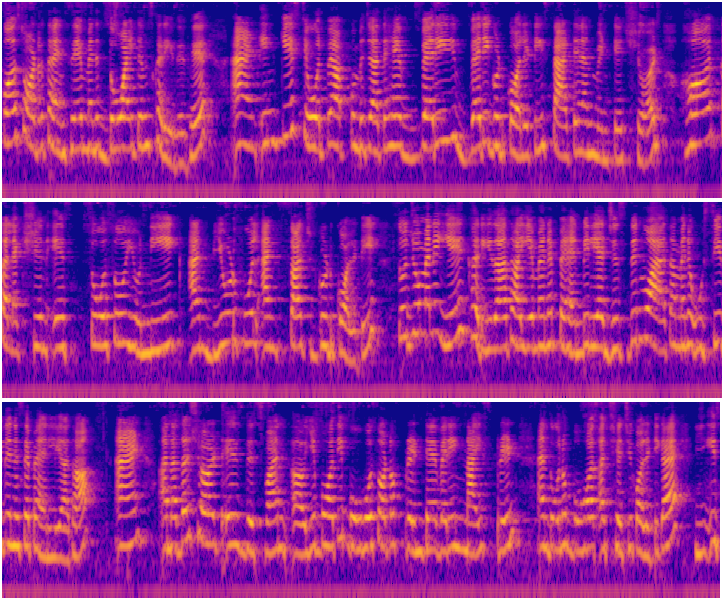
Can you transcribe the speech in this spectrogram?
फ़र्स्ट ऑर्डर था इनसे मैंने दो आइटम्स खरीदे थे। एंड इनके स्टोर पे आपको मिल जाते हैं very very good quality satin and vintage shirts her collection is so so unique and beautiful and such good quality so जो मैंने ये खरीदा था ये मैंने पहन भी लिया। जिस दिन वो आया था मैंने उसी दिन इसे पहन लिया था। And another shirt is this one ये बहुत ही बोहो सॉर्ट ऑफ़ प्रिंट है वेरी नाइस प्रिंट एंड दोनों बहुत अच्छी अच्छी क्वालिटी का है. इस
